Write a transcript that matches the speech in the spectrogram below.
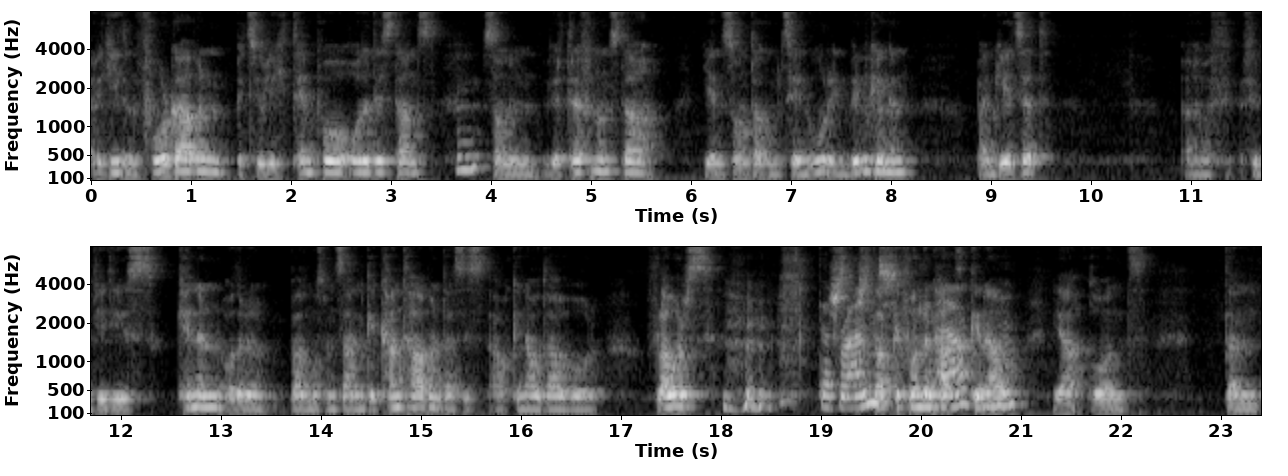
rigiden Vorgaben bezüglich Tempo oder Distanz, mhm. sondern wir treffen uns da jeden Sonntag um 10 Uhr in Wipkingen mhm. beim GZ. Äh, für die, die es kennen oder bald muss man sagen gekannt haben, das ist auch genau da, wo Flowers stattgefunden genau. hat. Genau. Mhm. Ja, und dann,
